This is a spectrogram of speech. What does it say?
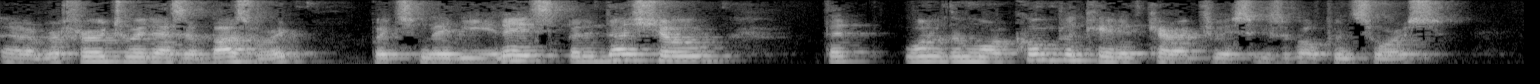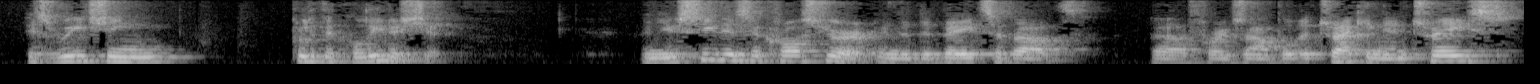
uh, referred to it as a buzzword, which maybe it is, but it does show that one of the more complicated characteristics of open source is reaching political leadership. And you see this across Europe in the debates about, for example, the tracking and trace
